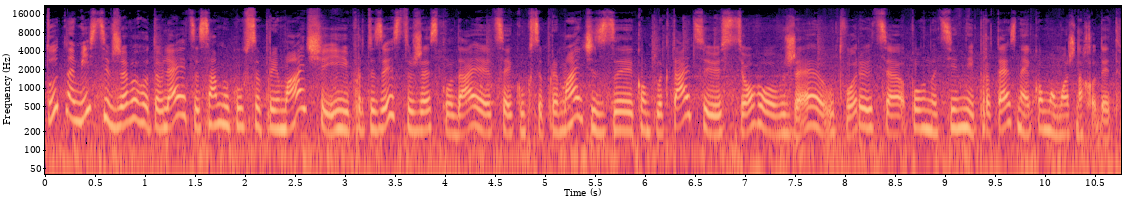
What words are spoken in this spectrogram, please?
тут на місці вже виготовляється саме куксоприймач, і протезист вже складає цей куксоприймач з комплектацією. З цього вже утворюється повноцінний протез, на якому можна ходити.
